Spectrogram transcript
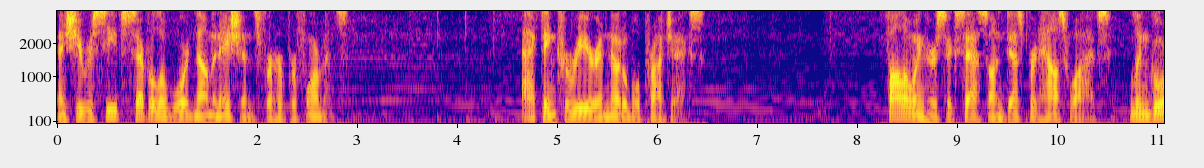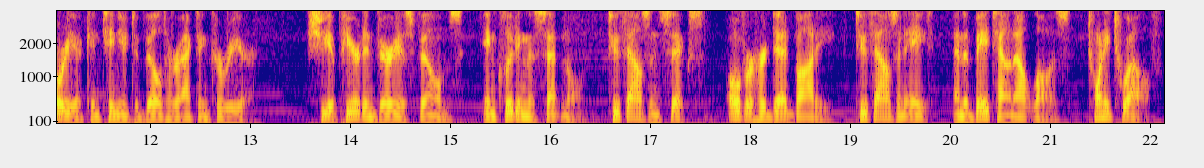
and she received several award nominations for her performance. Acting career and notable projects. Following her success on Desperate Housewives, Longoria continued to build her acting career. She appeared in various films, including The Sentinel, 2006, Over Her Dead Body, 2008, and The Baytown Outlaws, 2012.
